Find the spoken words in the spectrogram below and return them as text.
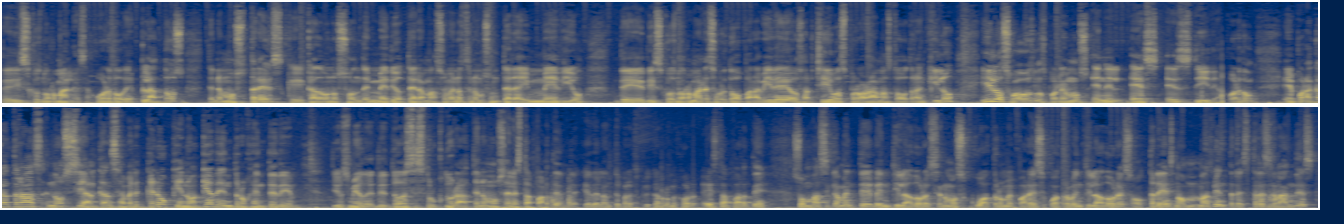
discos normales, ¿de acuerdo? De platos. Tenemos tres, que cada uno son de medio tera más o menos. Tenemos un tera y medio de discos normales, sobre todo para videos, archivos, programas, todo tranquilo. Y los juegos los ponemos en el SSD, ¿de acuerdo? Eh, por acá atrás no se alcanza a ver, creo que no. Aquí adentro, gente, de, Dios mío, de, de toda esa estructura, tenemos en esta parte, de aquí adelante para explicarlo mejor, esta parte son básicamente ventiladores. Tenemos cuatro, me parece cuatro ventiladores, o tres, no, más bien tres, tres grandes,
